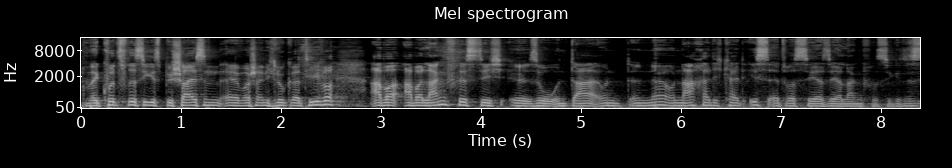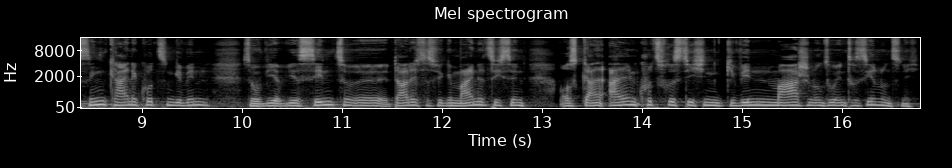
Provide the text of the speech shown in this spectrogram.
weil kurzfristiges Bescheißen äh, wahrscheinlich lukrativer, aber, aber langfristig äh, so und da und, äh, ne, und Nachhaltigkeit ist etwas sehr, sehr langfristiges. Es sind keine kurzen Gewinne. So, wir, wir sind äh, dadurch, dass wir gemeinnützig sind, aus allen kurzfristigen Gewinnen, Margen und so interessieren uns nicht.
